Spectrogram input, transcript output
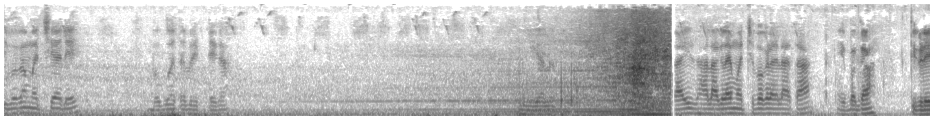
ती बघा मच्छी आले बघू आता भेटते का? काही हा लागलाय मच्छी पकडायला आता. हे बघा तिकडे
